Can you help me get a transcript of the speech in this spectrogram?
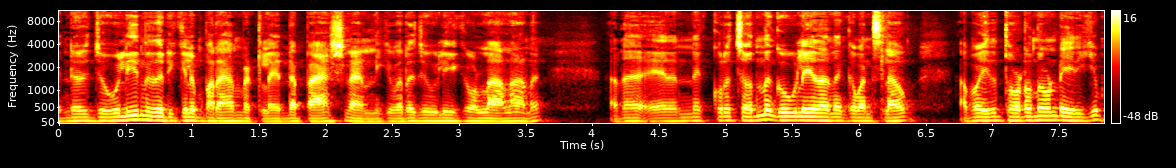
എന്റെ ഒരു ജോലി എന്ന് പറയാൻ പറ്റില്ല. എന്റെ പാഷനാണ് എനിക്ക് വേറെ ജോലിയൊക്കെ ഉള്ള ആളാണ്. അത് എന്നെക്കുറിച്ച് ഒന്ന് ഗൂഗിൾ ചെയ്താൽ നിങ്ങൾക്ക് മനസ്സിലാവും. അപ്പോൾ ഇത് തുടർന്നുകൊണ്ടേയിരിക്കും.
